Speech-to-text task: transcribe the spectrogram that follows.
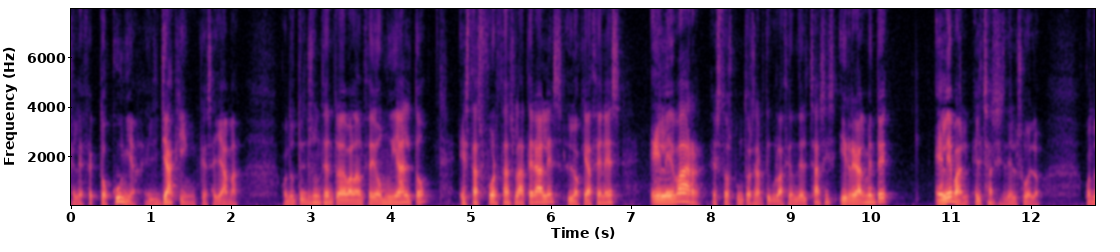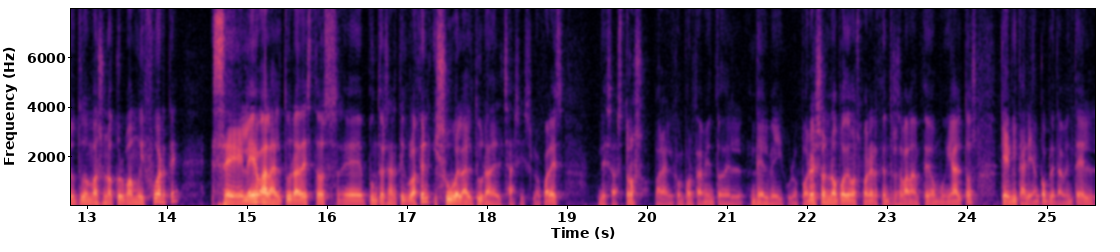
efecto cuña, el jacking que se llama. Cuando tú tienes un centro de balanceo muy alto, estas fuerzas laterales lo que hacen es elevar estos puntos de articulación del chasis y realmente elevan el chasis del suelo. Cuando tú tomas una curva muy fuerte, se eleva la altura de estos eh, puntos de articulación y sube la altura del chasis, lo cual es desastroso para el comportamiento del, vehículo. Por eso no podemos poner centros de balanceo muy altos que evitarían completamente el,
